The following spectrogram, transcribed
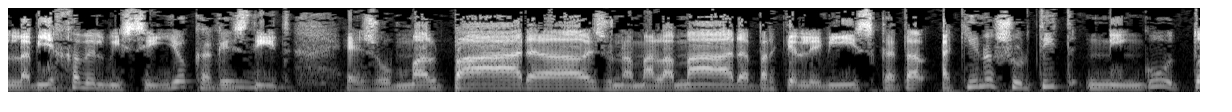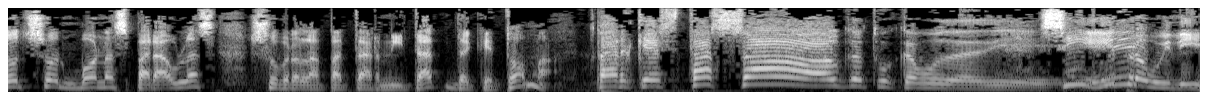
la vieja del visillo, que hagués dit és un mal pare, és una mala mare, perquè l'he vist, que tal... Aquí no ha sortit ningú. Tots són bones paraules sobre la paternitat d'aquest home. Perquè està sol, que t'ho acabo de dir. Sí, però vull dir,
